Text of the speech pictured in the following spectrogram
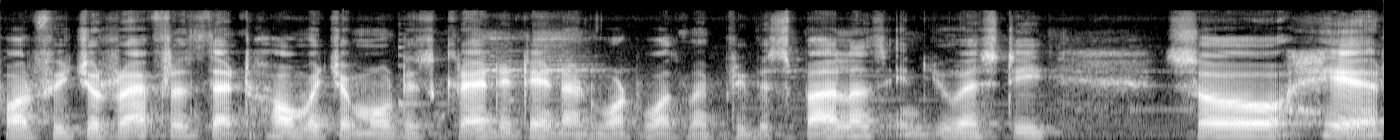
for future reference that how much amount is credited and what was my previous balance in USD so here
